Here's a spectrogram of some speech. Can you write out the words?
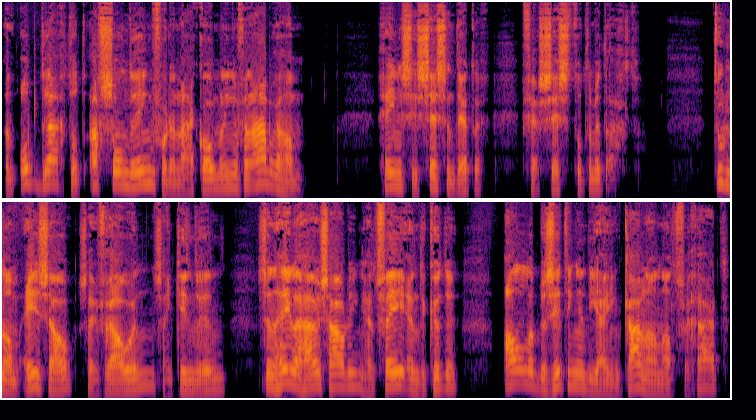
een opdracht tot afzondering voor de nakomelingen van Abraham. Genesis 36, vers 6 tot en met 8. Toen nam Esau zijn vrouwen, zijn kinderen, zijn hele huishouding, het vee en de kudde, alle bezittingen die hij in Canaan had vergaard,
